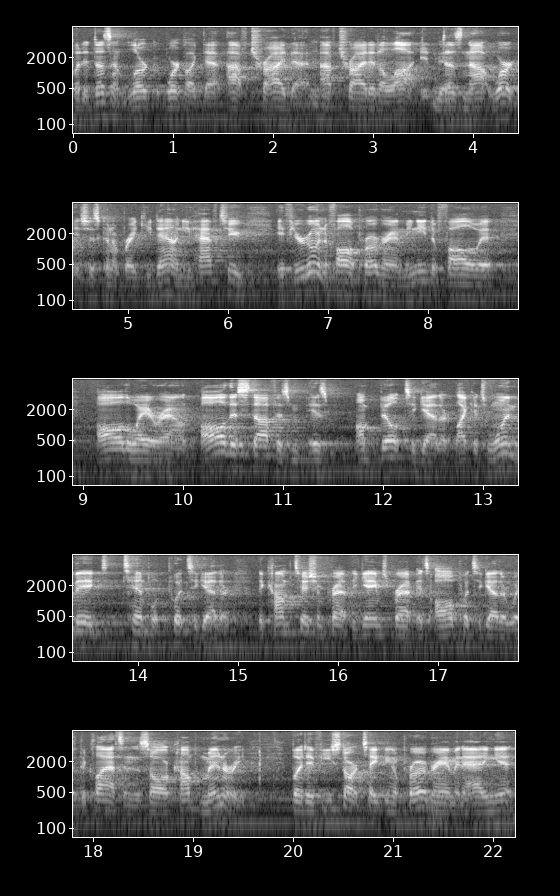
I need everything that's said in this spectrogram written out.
But it doesn't lurk, work like that. I've tried that. I've tried it a lot. It does not work. It's just going to break you down. You have to, if you're going to follow a program, you need to follow it all the way around. All this stuff is is um, built together, like it's one big template put together. The competition prep, the games prep, it's all put together with the class, and it's all complementary. But if you start taking a program and adding it,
